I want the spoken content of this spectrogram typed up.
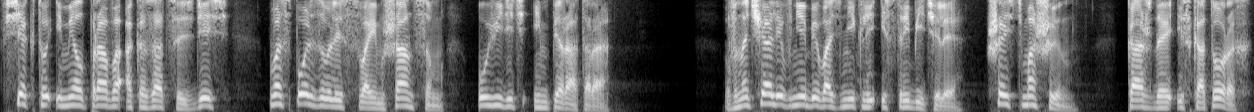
Все, кто имел право оказаться здесь, воспользовались своим шансом увидеть императора. Вначале в небе возникли истребители, шесть машин, каждая из которых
